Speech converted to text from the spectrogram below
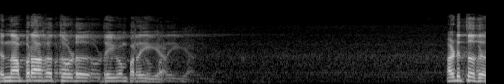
എന്ന് അബ്രാഹത്തോട് ദൈവം പറയുകയാണ്. അടുത്തത്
